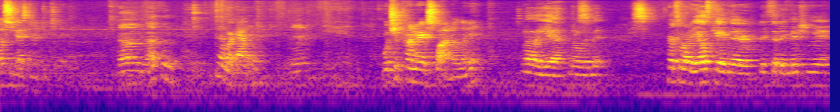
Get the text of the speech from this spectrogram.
what else you guys gonna do today? Um, nothing. It'll work out. What's your primary spot? No limit. Uh, yeah, no limit. Heard somebody else came there. They said they mentioned you.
